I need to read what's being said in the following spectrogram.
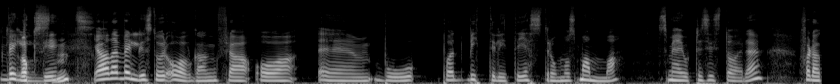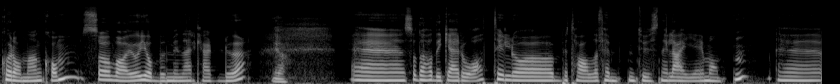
veldig Voksent. ja, det er veldig stor overgang fra å eh, bo på et bitte lite gjesterom hos mamma, som jeg har gjort det siste året. For da koronaen kom, så var jo jobben min erklært død. Ja. Eh, så da hadde ikke jeg råd til å betale 15 000 i leie i måneden. Eh,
